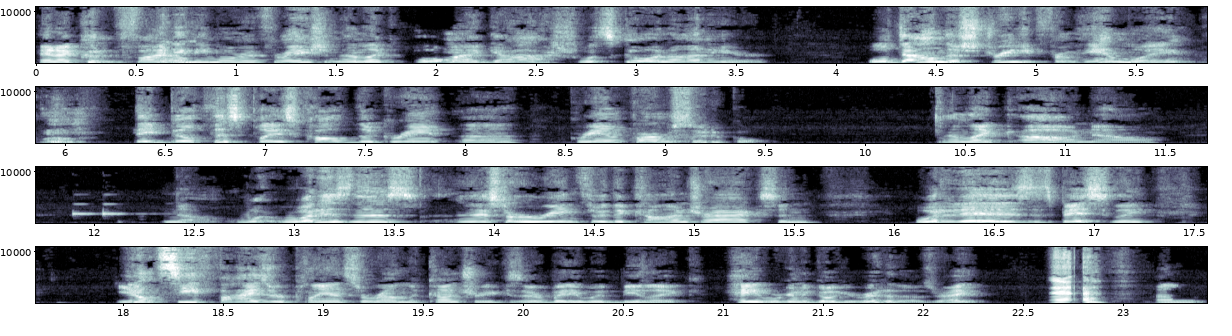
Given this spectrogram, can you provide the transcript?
and I couldn't find any more information. I'm like, oh my gosh, what's going on here? Well, down the street from Amway, they built this place called the Grant uh, Grand Pharmaceutical. I'm like, oh no, no, what what is this? And I started reading through the contracts, and what it is, it's basically you don't see Pfizer plants around the country because everybody would be like, "Hey, we're going to go get rid of those," right? um,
